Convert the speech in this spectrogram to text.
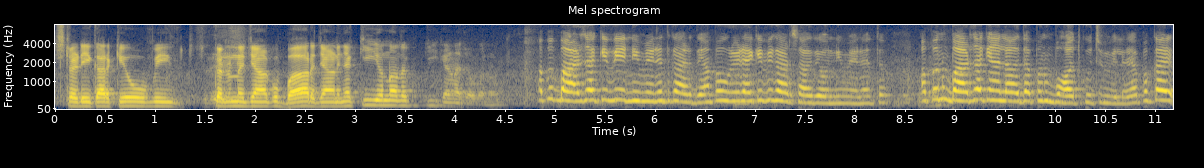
ਸਟੱਡੀ ਕਰਕੇ ਉਹ ਵੀ ਕਰਨ ਜਾਂ ਕੋਈ ਬਾਹਰ ਜਾਣ ਜਾਂ ਕੀ ਉਹਨਾਂ ਦਾ ਕੀ ਕਹਿਣਾ ਚਾਹੋਗੇ ਨੂੰ? ਆਪਾਂ ਬਾਹਰ ਜਾ ਕੇ ਵੀ ਇੰਨੀ ਮਿਹਨਤ ਕਰਦੇ ਹਾਂ ਆਪਾਂ ਉਰੇ ਰਹਿ ਕੇ ਵੀ ਕਰ ਸਕਦੇ ਹਾਂ ਉਨੀ ਮਿਹਨਤ। ਆਪਾਂ ਨੂੰ ਬਾਹਰ ਜਾ ਕੇ ਐਂ ਲੱਗਦਾ ਆਪਾਂ ਨੂੰ ਬਹੁਤ ਕੁਝ ਮਿਲ ਰਿਹਾ। ਆਪਾਂ ਘਰ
